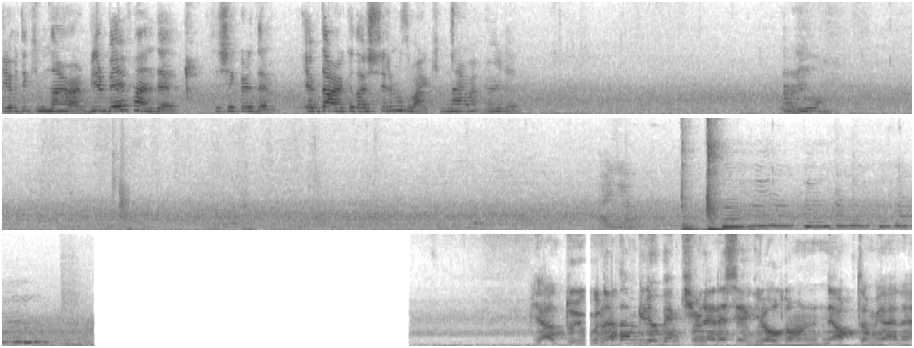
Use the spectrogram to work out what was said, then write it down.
Evde kimler var? Bir beyefendi. Teşekkür ederim. Evde arkadaşlarımız var. Kimler var? Öyle. Allah. Ya Duygu nereden biliyor benim kimle ne sevgili olduğumu, ne yaptığımı yani?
